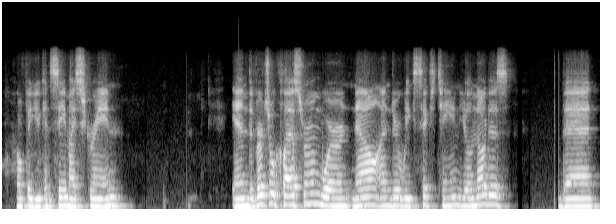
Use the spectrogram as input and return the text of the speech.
hopefully you can see my screen. In the virtual classroom, we're now under week 16. You'll notice that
